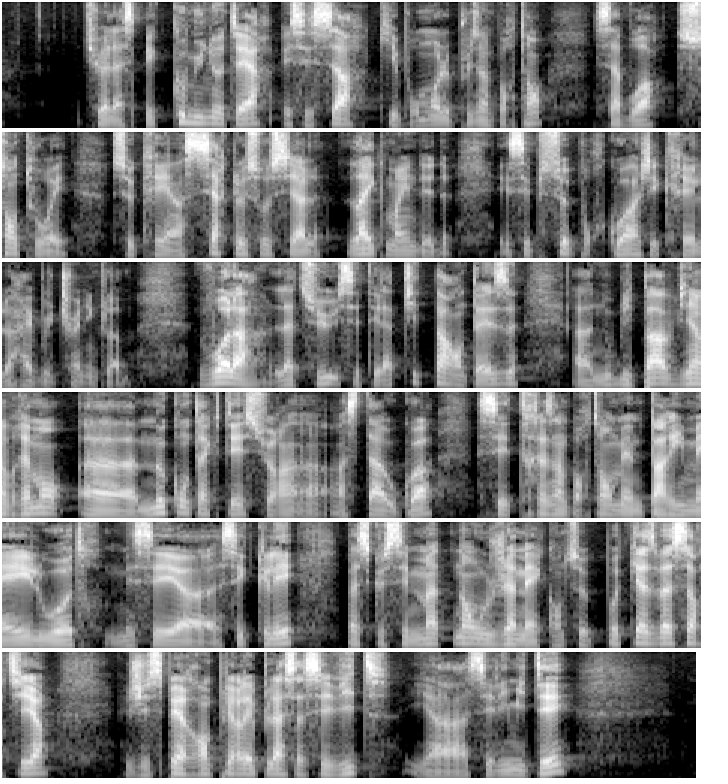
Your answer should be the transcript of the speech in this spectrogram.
tu as l'aspect communautaire, et c'est ça qui est pour moi le plus important, savoir s'entourer, se créer un cercle social like-minded. Et c'est ce pourquoi j'ai créé le Hybrid Training Club. Voilà, là-dessus, c'était la petite parenthèse. Euh, n'oublie pas, viens vraiment euh, me contacter sur Insta ou quoi. C'est très important, même par email ou autre, mais euh, c'est clé parce que c'est maintenant ou jamais. Quand ce podcast va sortir, j'espère remplir les places assez vite. C'est limité.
